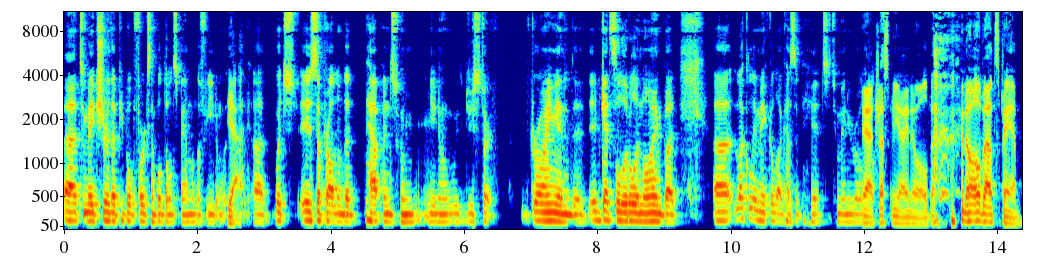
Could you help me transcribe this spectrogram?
uh, to make sure that people, for example, don't spam on the feed and whatnot, yeah. uh, which is a problem that happens when, you know, you start growing and it gets a little annoying, but uh, luckily MakerLog hasn't hit too many roadblocks. Yeah, trust me, I know all about I know all about spam.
